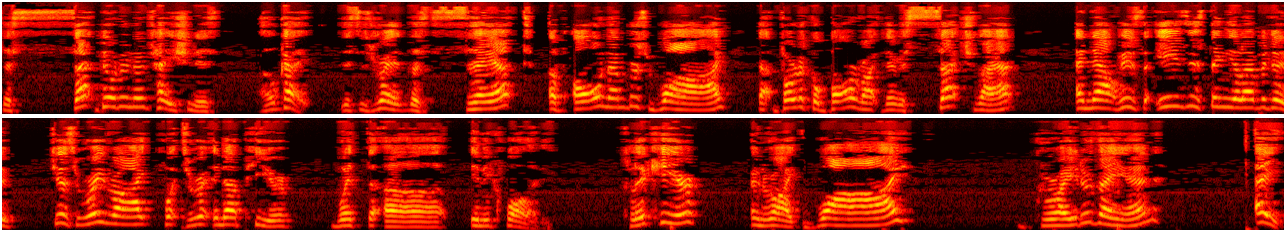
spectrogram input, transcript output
The set builder notation is, okay, this is read, the set of all numbers y, that vertical bar right there is such that and now here's the easiest thing you'll ever do. Just rewrite what's written up here with the uh, inequality. Click here and write y greater than 8.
